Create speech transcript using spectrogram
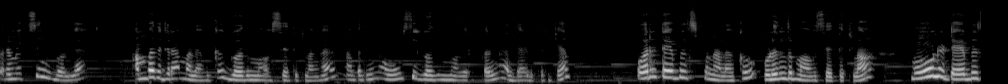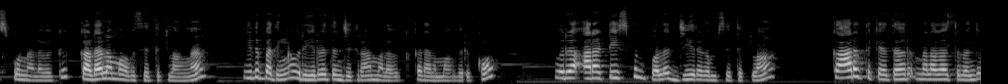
ஒரு மிக்சிங் பவுலில் ஐம்பது கிராம் அளவுக்கு கோதுமை மாவு சேர்த்துக்கலாங்க. நான் பார்த்தீங்கன்னா ஊசி கோதுமை மாவு இருப்பாருங்க அதை எடுத்திருக்கேன். ஒரு டேபிள் ஸ்பூன் அளவுக்கு உளுந்து மாவு சேர்த்துக்கலாம். மூணு டேபிள் ஸ்பூன் அளவுக்கு கடலை மாவு சேர்த்துக்கலாங்க. இது பார்த்திங்கன்னா ஒரு இருபத்தஞ்சி கிராம் அளவுக்கு கடலை மாவு இருக்கும். ஒரு அரை டீஸ்பூன் போல் ஜீரகம் சேர்த்துக்கலாம். காரத்துக்கு ஏற்ற மிளகாத்தூள் வந்து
